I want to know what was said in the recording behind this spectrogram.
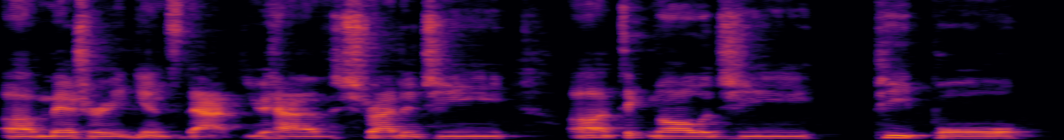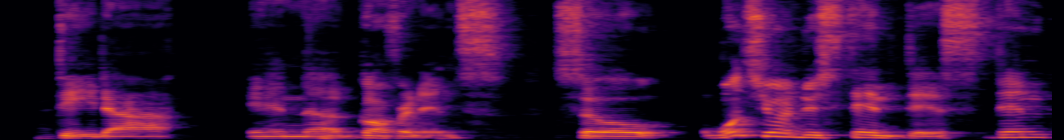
uh, measure against that. You have strategy, uh, technology, people, data, and uh, governance. So once you understand this, then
